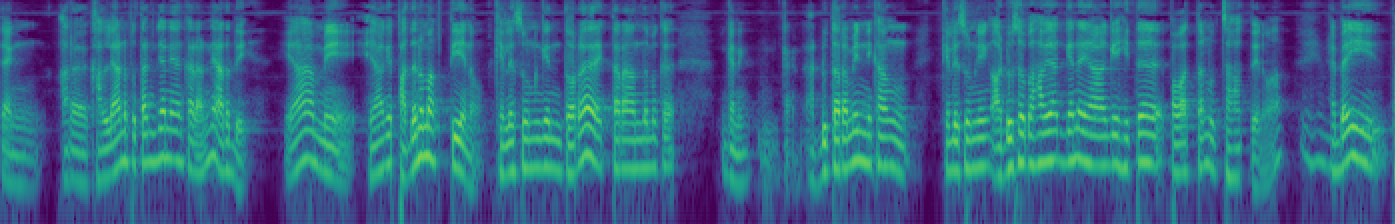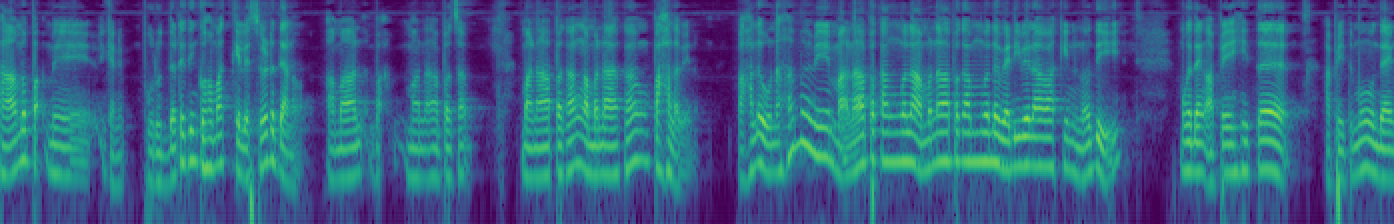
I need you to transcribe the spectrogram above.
දැන් අර කල්යාණ පුතග්ජනයා කරන්නේ අර දේ. එයා මේ එයාගේ පදනමක් තියෙනවා. කෙලසුන්ගෙන් තොර එක්තරා අන්දමක يعني අඩුතරමින් නිකන් කෙලෙසුන්ගෙන් අඩු ස්වභාවයක් ගැන යාගේ හිත පවත්වන්න උත්සාහත් වෙනවා. හැබැයි තාම මේ يعني පුරුද්දට ඉතින් කොහොමත් කෙලෙස් වලට දැනවා. අමාන මනාපස මනාපකම් අමනාපකම් පහළ වෙනවා. පහළ වුණාම මේ මනාපකම් වල අමනාපකම් වල වැඩි වෙලාවක් ඉන්න නොදී මොකද දැන් අපේ හිත අපි හිතමු දැන්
